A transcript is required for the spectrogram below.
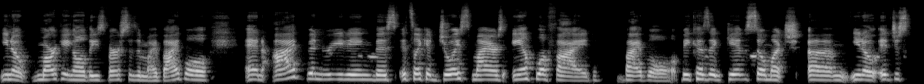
you know, marking all these verses in my Bible. And I've been reading this, it's like a Joyce Meyers amplified Bible because it gives so much, um, you know, it just,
